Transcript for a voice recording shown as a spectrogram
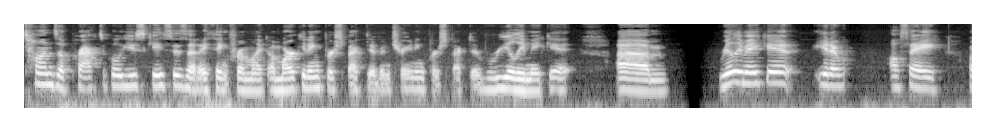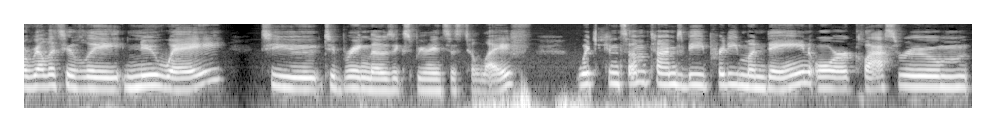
tons of practical use cases that I think from like a marketing perspective and training perspective really make it um, really make it, you know, I'll say a relatively new way to to bring those experiences to life which can sometimes be pretty mundane or classroom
